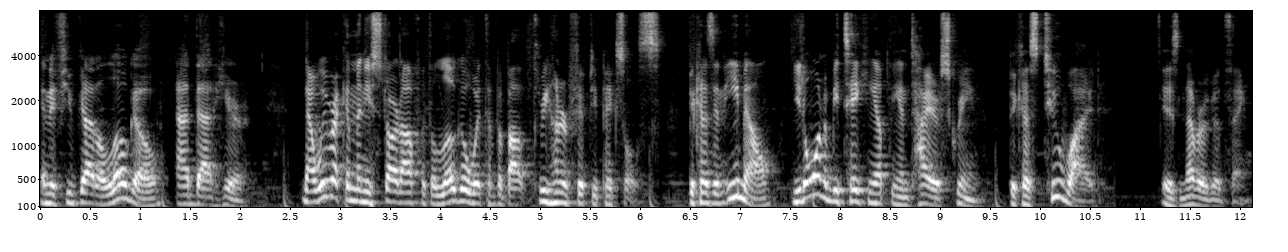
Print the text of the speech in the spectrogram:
and if you've got a logo, add that here. Now we recommend you start off with a logo width of about 350 pixels because in email, you don't want to be taking up the entire screen because too wide is never a good thing.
